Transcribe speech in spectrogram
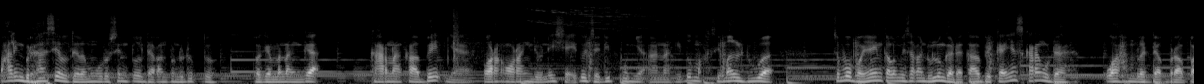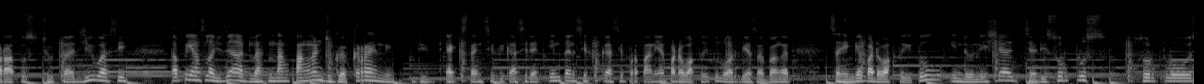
paling berhasil dalam ngurusin peledakan penduduk tuh. Bagaimana enggak? Karena KB-nya orang-orang Indonesia itu jadi punya anak itu maksimal dua. Coba bayangin kalau misalkan dulu nggak ada KB, kayaknya sekarang udah wah meledak berapa ratus juta jiwa sih tapi yang selanjutnya adalah tentang pangan juga keren nih di ekstensifikasi dan intensifikasi pertanian pada waktu itu luar biasa banget sehingga pada waktu itu Indonesia jadi surplus surplus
